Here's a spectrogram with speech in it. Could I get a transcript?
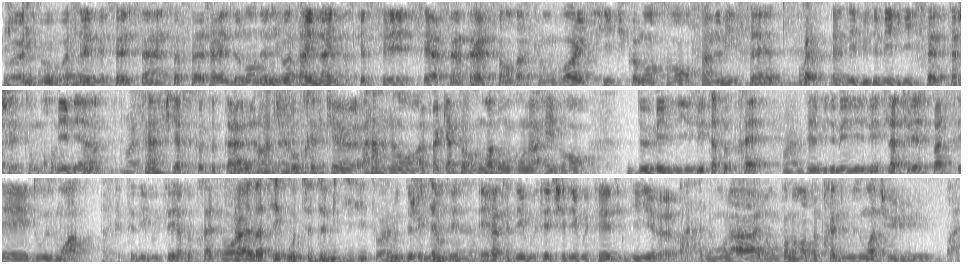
je découvre. mais c'est, ça, ça j'allais le demander au niveau timeline parce que c'est, c'est assez intéressant parce qu'on voit ici, tu commences en fin 2016, ouais. Euh, début 2017, tu achètes ton premier bien, c'est un fiasco total. Il faut presque un an, enfin 14 mois, donc on arrive en 2018 à peu près, début 2018. Là, tu laisses passer 12 mois parce que tu es dégoûté à peu près, c'est ouais, là c'est août 2018. Ouais. Août 2018. Et là, tu es dégoûté, tu es dégoûté, tu te dis, euh, non, là, et donc pendant à peu près 12 mois, tu, bah,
